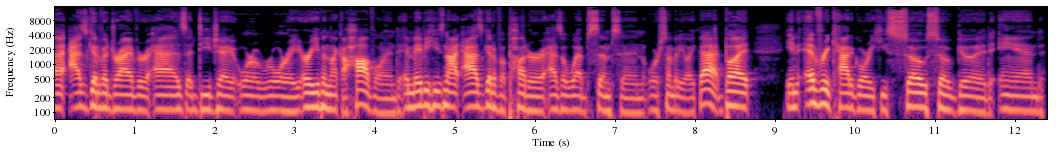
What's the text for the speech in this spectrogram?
uh, as good of a driver as a DJ or a Rory or even like a Hovland. And maybe he's not as good of a putter as a Webb Simpson or somebody like that. But in every category, he's so, so good. And,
